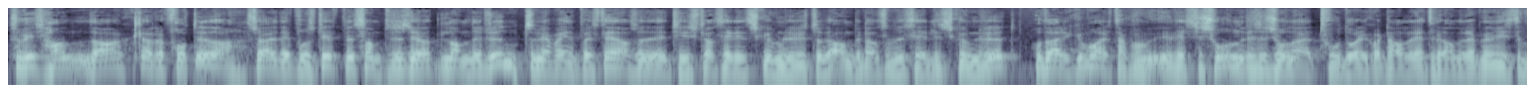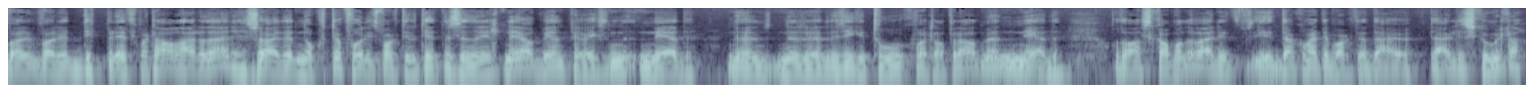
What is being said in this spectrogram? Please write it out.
Så hvis han da klarer å få til det, da, så er det positivt. Men samtidig så gjør at landet rundt, som jeg var inne på i sted, altså Tyskland ser litt skumlere ut, og det er andre land som ser litt skumlere ut. Og da er det ikke bare snakk om resesjon. Resesjon er to dårlige kvartaler etter hverandre. Men hvis det bare, bare dipper et kvartal her og der, så er det nok til å få liksom aktiviteten generelt ned og BNP-veksten ned. Nødvendigvis ikke to kvartal på rad, men ned. Og da skal man det være litt Da kommer jeg tilbake til at det er jo det er litt skummelt, da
